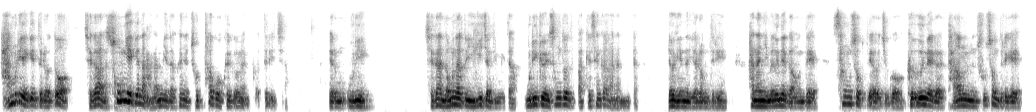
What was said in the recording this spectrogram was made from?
아무리 얘기 들어도 제가 속 얘기는 안 합니다. 그냥 좋다고 긁으면 꺼뜨리죠. 여러분 우리 제가 너무나도 이기적입니다. 우리 교회 성도들밖에 생각 안 합니다. 여기 있는 여러분들이 하나님의 은혜 가운데 상속되어지고 그 은혜를 다음 후손들에게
